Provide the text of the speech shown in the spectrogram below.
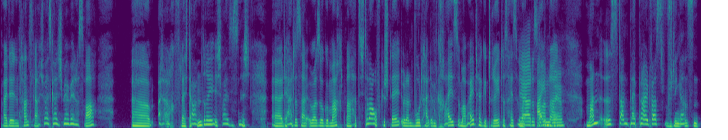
bei den Tanzlehrern, ich weiß gar nicht mehr, wer das war, äh, oder vielleicht der André, ich weiß es nicht. Äh, der hat es halt immer so gemacht, man hat sich dann aufgestellt und dann wurde halt im Kreis immer weiter gedreht. Das heißt, wenn ja, man einmal Mann ist, dann bleibt man halt was für den ganzen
